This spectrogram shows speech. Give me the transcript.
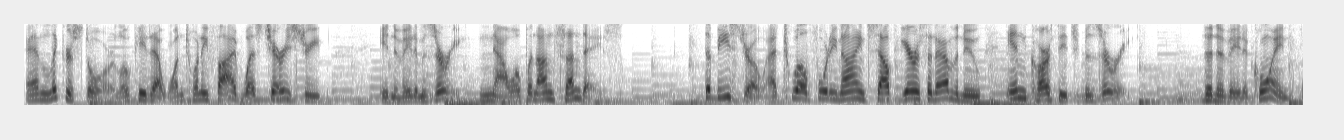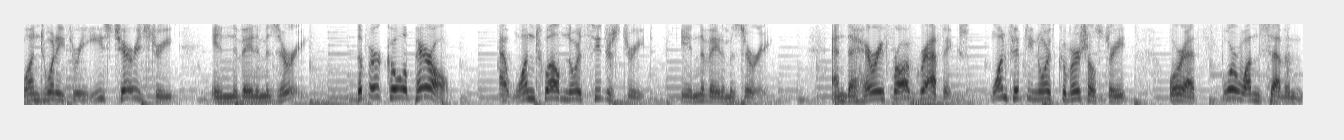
and Liquor Store, located at 125 West Cherry Street in Nevada, Missouri, now open on Sundays. The Bistro at 1249 South Garrison Avenue in Carthage, Missouri. The Nevada Coin, 123 East Cherry Street in Nevada, Missouri. The Verco Apparel at 112 North Cedar Street in Nevada, Missouri, and the Harry Frog Graphics, 150 North Commercial Street, or at 417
